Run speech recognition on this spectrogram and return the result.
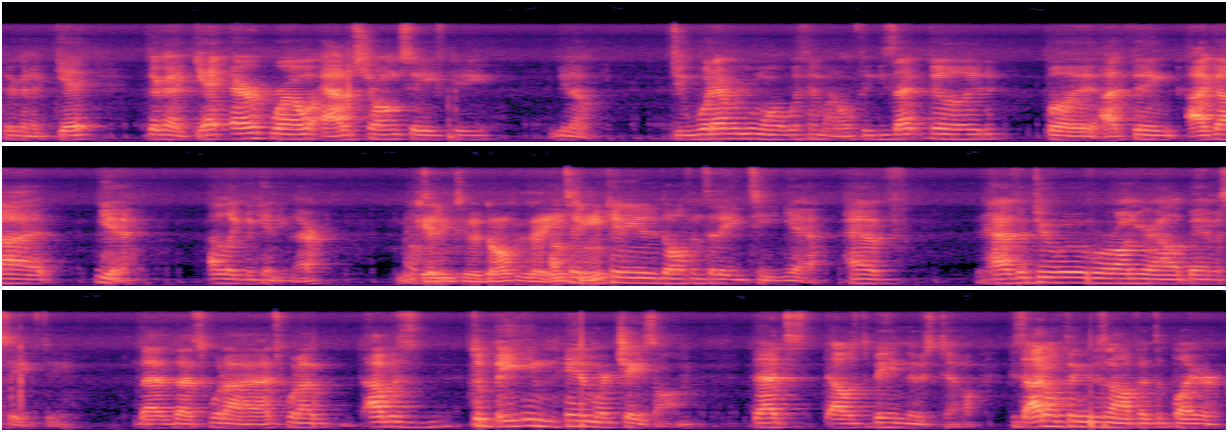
They're going to get. They're going to get Eric Rowe out of strong safety. You know, do whatever you want with him. I don't think he's that good, but I think I got. Yeah, I like McKinney there. I'll McKinney to the Dolphins at I'll take 18. McKinney to the Dolphins at 18. Yeah, have have a do over on your Alabama safety. That that's what I that's what I I was debating him or Chaisson. That's I was debating those two because I don't think there's an offensive player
